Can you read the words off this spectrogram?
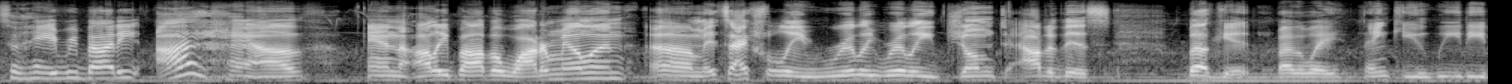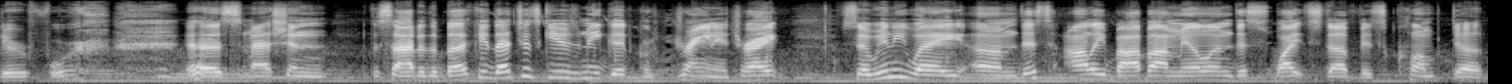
So hey everybody, I have an Alibaba watermelon. Um, it's actually really, really jumped out of this bucket. By the way, thank you, Weed Eater, for uh, smashing the side of the bucket. That just gives me good drainage, right? So anyway, um, this Alibaba melon, this white stuff is clumped up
